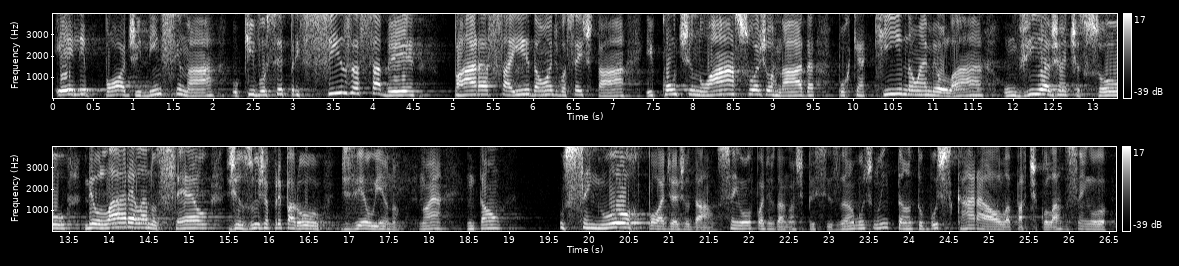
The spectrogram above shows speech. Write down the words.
Ele pode lhe ensinar o que você precisa saber para sair da onde você está e continuar a sua jornada, porque aqui não é meu lar, um viajante sou, meu lar é lá no céu, Jesus já preparou, dizia o hino, não é? Então, o Senhor pode ajudar, o Senhor pode ajudar. Nós precisamos, no entanto, buscar a aula particular do Senhor.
